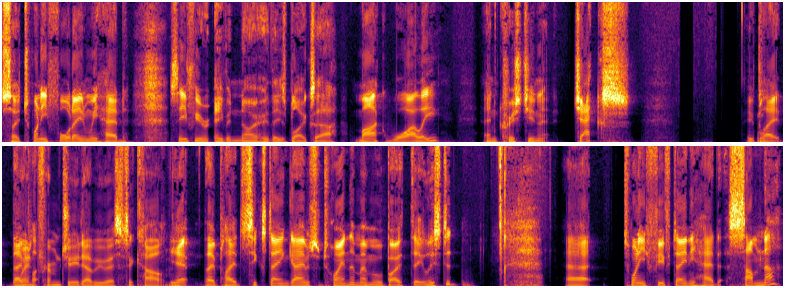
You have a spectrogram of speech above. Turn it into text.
So 2014, we had, see if you even know who these blokes are Mark Whiley and Christian Jacks, who played. They Went pla- from GWS to Carlton. Yep, they played 16 games between them and were both delisted. Uh, 2015, you had Sumner,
